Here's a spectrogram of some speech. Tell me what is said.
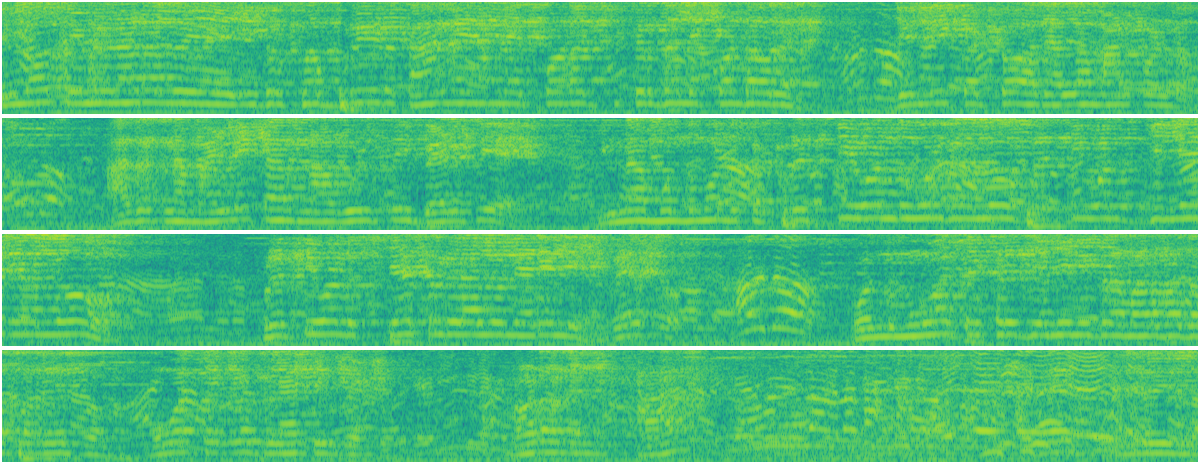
ಎಲ್ಲೋ ತಮಿಳ್ನಾಡಲ್ಲಿ ಇದು ಸಬ್ ಬ್ರೀಡ್ ಕಾನೆಯನ್ನು ಇಟ್ಕೊಂಡು ಶಿಖರದಲ್ಲಿ ಇಟ್ಕೊಂಡವ್ರೆ. ಜಲ್ಲಿ ಕಟ್ಟು ಅದೆಲ್ಲ ಮಾಡ್ಕೊಂಡು. ಅದಕ್ಕೆ ನಮ್ಮ ಹಳ್ಳಿಕಾರ ನಾವು ಉಳಿಸಿ ಬೆಳೆಸಿ ಇನ್ನ ಮುಂದೆ ಮುಂದೆ ಪ್ರತಿಯೊಂದು ಊರುಗಳಲ್ಲೂ ಪ್ರತಿಯೊಂದು ಜಿಲ್ಲೆಗಳಲ್ಲೂ ಪ್ರತಿಯೊಂದು ಕ್ಷೇತ್ರಗಳಲ್ಲೂ ನಡೀಲಿ. ರೇಸು. ಒಂದು ಮೂವತ್ತು ಎಕರೆ ಜಮೀನು ಇದ್ರೆ ಮಾಡ್ಬೋದಪ್ಪ ರೇಸು. ಮೂವತ್ತು ಎಕರೆ ಫ್ಲಾಟ್ ಇರ್ಬೇಕು. ನೋಡೋಣ ಇಲ್ಲ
